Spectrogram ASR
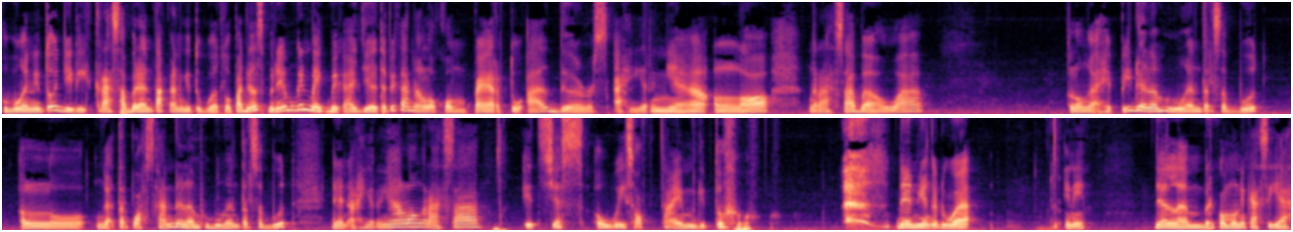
hubungan itu jadi kerasa berantakan gitu buat lo. Padahal sebenarnya mungkin baik-baik aja tapi karena lo compare to others akhirnya lo ngerasa bahwa lo nggak happy dalam hubungan tersebut lo nggak terpuaskan dalam hubungan tersebut dan akhirnya lo ngerasa it's just a waste of time gitu. Dan yang kedua ini dalam berkomunikasi ya.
